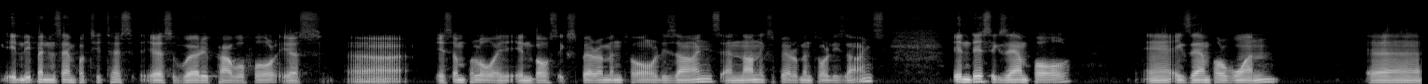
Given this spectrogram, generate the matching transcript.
independent sample t-test is very powerful. Yes, uh, is employed in both experimental designs and non-experimental designs. In this example, uh, example one, uh,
